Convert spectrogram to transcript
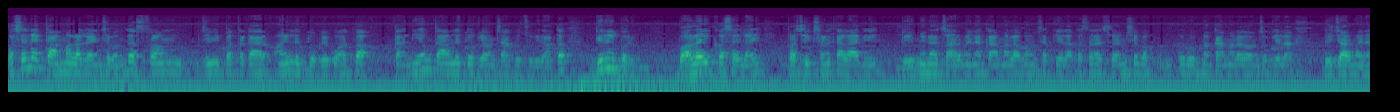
कसैलाई काममा लगाइन्छ भने त श्रमजीवी पत्रकार ऐनले तोकेको अथवा नियम कामले तोके अनुसारको सुविधा त दिनै पर्यो। भलै कसैलाई प्रशिक्षणका लागि दुई महिना चार महिना काममा लगाउन सकिएला कसैलाई स्वयंसेवकको रूपमा काममा लगाउन सकिएला दुई चार महिना।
